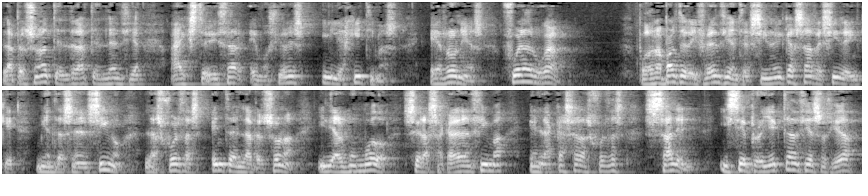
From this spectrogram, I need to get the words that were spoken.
la persona tendrá tendencia a exteriorizar emociones ilegítimas, erróneas, fuera de lugar, Por otra parte, la diferencia entre signo y casa reside en que, mientras en el signo las fuerzas entran en la persona y de algún modo se las sacará de encima, en la casa las fuerzas salen y se proyectan hacia la sociedad.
